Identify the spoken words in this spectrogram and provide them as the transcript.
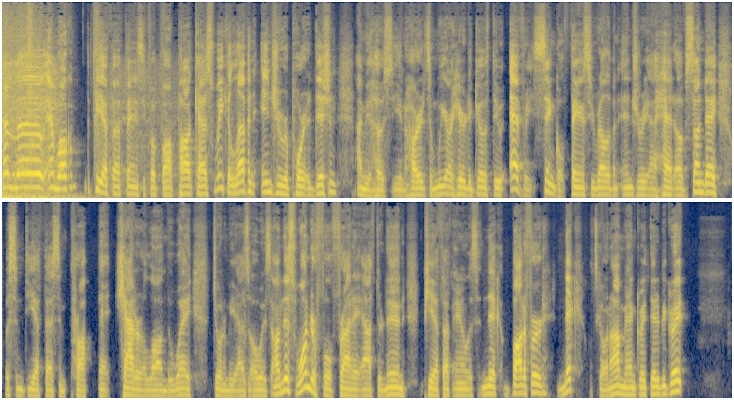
Hello and welcome to PFF Fantasy Football Podcast, Week 11 Injury Report Edition. I'm your host, Ian Hartitz, and we are here to go through every single fantasy relevant injury ahead of Sunday with some DFS and prop bet chatter along the way. Joining me, as always, on this wonderful Friday afternoon, PFF analyst Nic Bodiford. Nick, what's going on, man? Great day to be great.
